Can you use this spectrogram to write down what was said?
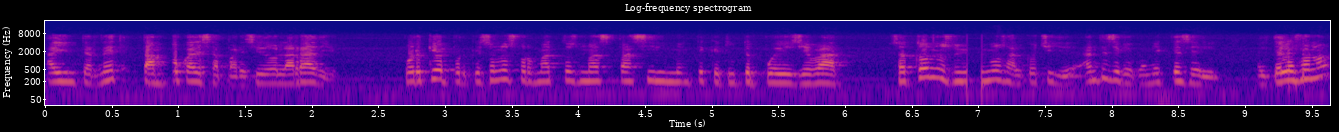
hay internet, tampoco ha desaparecido la radio. ¿Por qué? Porque son los formatos más fácilmente que tú te puedes llevar. O sea, todos nos subimos al coche y antes de que conectes el, teléfono,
